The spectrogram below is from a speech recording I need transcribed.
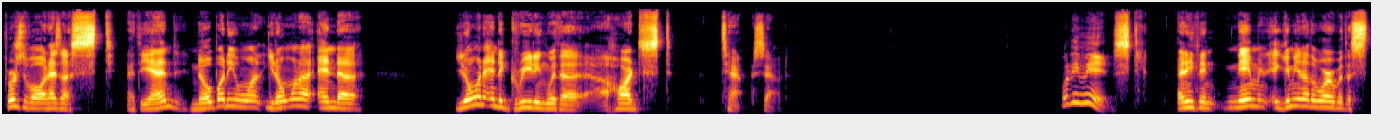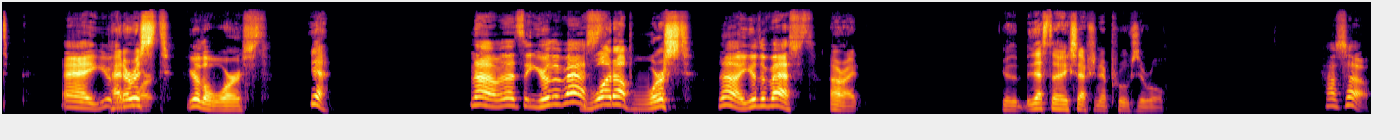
First of all, it has a st at the end. Nobody want. You don't want to end a. You don't want to end a greeting with a, a hard st ta- sound. What do you mean? St- anything. Name. Give me another word with a st. Hey, you're the Pederast. wor- You're the worst. Yeah. No, that's it. You're the best. What up, worst? No, you're the best. All right. You're the, that's the exception that proves the rule. How so?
